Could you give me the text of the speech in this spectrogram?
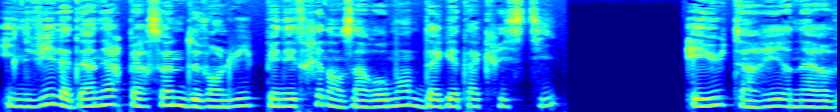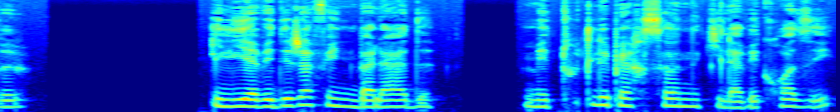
Il vit la dernière personne devant lui pénétrer dans un roman d'Agatha Christie et eut un rire nerveux. Il y avait déjà fait une balade, mais toutes les personnes qu'il avait croisées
